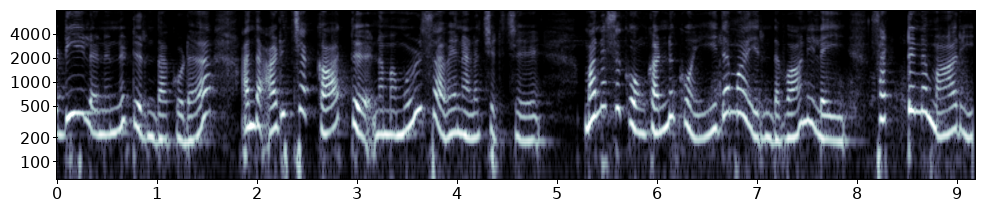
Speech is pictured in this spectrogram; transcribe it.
அடியில் நின்றுட்டு இருந்தால் கூட அந்த அடித்த காற்று நம்ம முழுசாகவே நினச்சிடுச்சு. மனசுக்கும் கண்ணுக்கும் இதமாக இருந்த வானிலை சட்டுன்னு மாறி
